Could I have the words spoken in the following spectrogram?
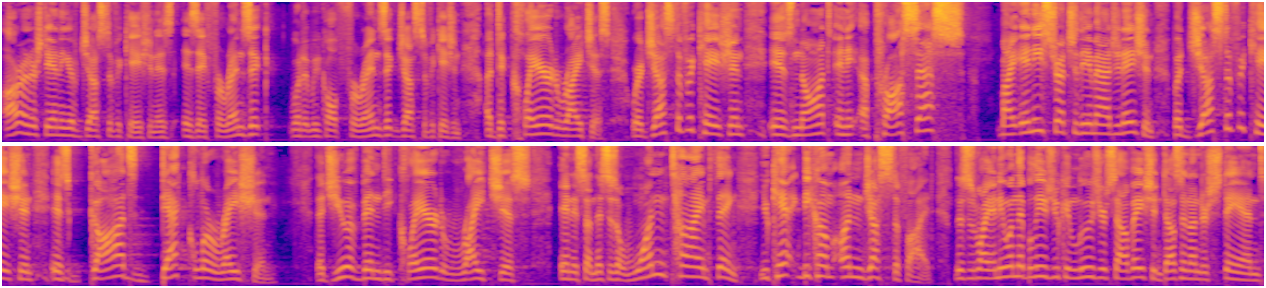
our understanding of justification is, is a forensic what we call forensic justification, a declared righteous, where justification is not any, a process by any stretch of the imagination, but justification is God's declaration that you have been declared righteous in his son. This is a one time thing. You can't become unjustified. This is why anyone that believes you can lose your salvation doesn't understand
